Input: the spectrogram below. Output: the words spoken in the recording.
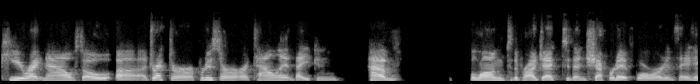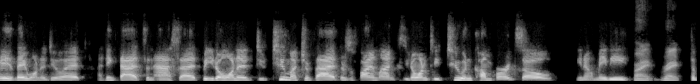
key right now so uh, a director or a producer or a talent that you can have belong to the project to then shepherd it forward and say, hey, they want to do it. I think that's an asset, but you don't want to do too much of that. There's a fine line because you don't want it to be too encumbered. So, you know, maybe right, right. The,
